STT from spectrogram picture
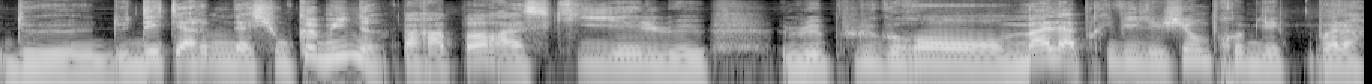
de, de détermination commune par rapport à ce qui est le, le plus grand mal à privilégier en premier. Voilà.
